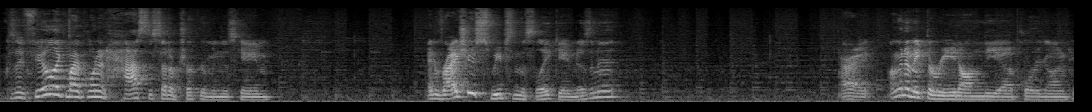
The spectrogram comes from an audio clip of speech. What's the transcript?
Because I feel like my opponent has to set up Trick Room in this game. And Raichu sweeps in this late game, doesn't it? Alright, I'm going to make the read on the uh, Porygon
